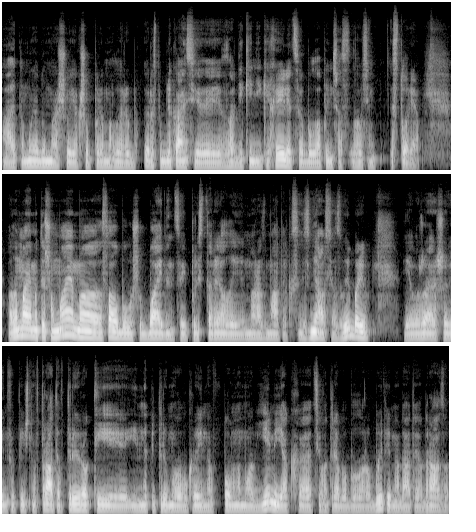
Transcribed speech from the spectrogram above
А тому я думаю, що якщо б перемогли республіканці завдяки Нікі Хейлі, це була б інша зовсім історія. Але маємо те, що маємо. Слава Богу, що Байден, цей пристарелий маразматик, знявся з виборів. Я вважаю, що він фактично втратив три роки і не підтримував Україну в повному об'ємі, як е, цього треба було робити, надати одразу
